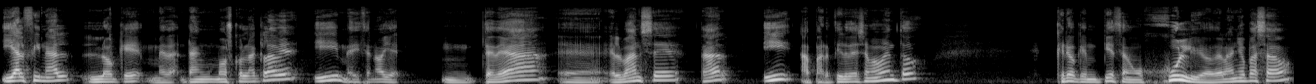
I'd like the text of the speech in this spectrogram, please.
Y al final, lo que me da- damos con la clave y me dicen, oye, mm, TDA, eh, el BANSE, tal. Y a partir de ese momento, creo que empieza en julio del año pasado,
